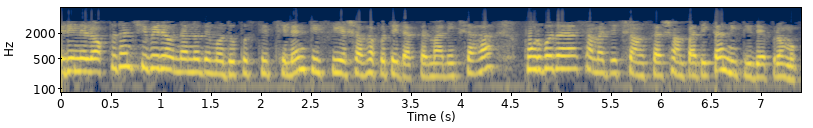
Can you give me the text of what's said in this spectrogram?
এদিনে রক্তদান শিবিরে অন্যান্যদের মধ্যে উপস্থিত ছিলেন টিসিএ সভাপতি ডাক্তার মানিক সাহা, পূর্বদয়া সামাজিক সংস্থার সম্পাদিকা নীতি দে প্রমুখ।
